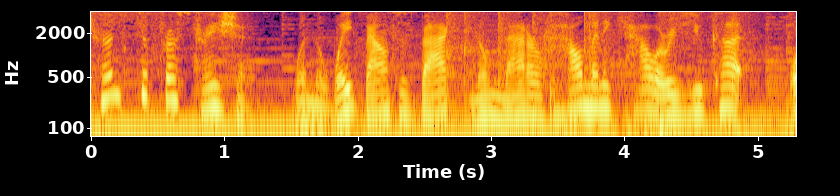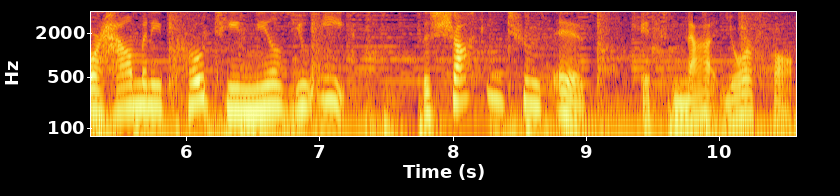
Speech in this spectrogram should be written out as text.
turns to frustration when the weight bounces back no matter how many calories you cut or how many protein meals you eat. The shocking truth is, it's not your fault.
